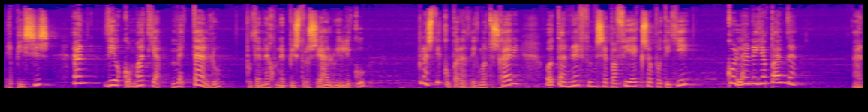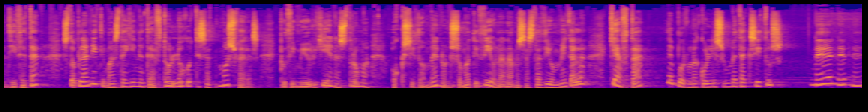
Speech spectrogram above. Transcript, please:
Επίσης, αν δύο κομμάτια μετάλλου που δεν έχουν επίστρωση άλλου υλικού, πλαστικού παραδείγματος χάρη, όταν έρθουν σε επαφή έξω από τη γη, κολλάνε για πάντα. Αντίθετα, στο πλανήτη μας δεν γίνεται αυτό λόγω της ατμόσφαιρας που δημιουργεί ένα στρώμα οξυδωμένων σωματιδίων ανάμεσα στα δύο μέταλλα και αυτά δεν μπορούν να κολλήσουν μεταξύ τους. Ναι, ναι, ναι.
